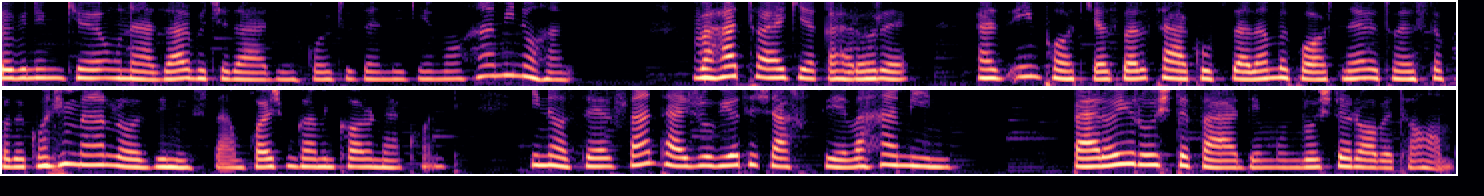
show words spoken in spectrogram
ببینیم که اون نظر به چه دردی می‌خوره تو زندگی ما. همین و همین. و حتی اگه قراره از این پادکست برای سرکوف زدن به پارتنرتون استفاده کنیم من راضی نیستم. خواهش می‌کنم این کارو نکنید. اینا صرفا تجربیات شخصیه و همین برای رشد فردیمون رشد رابطه هامون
